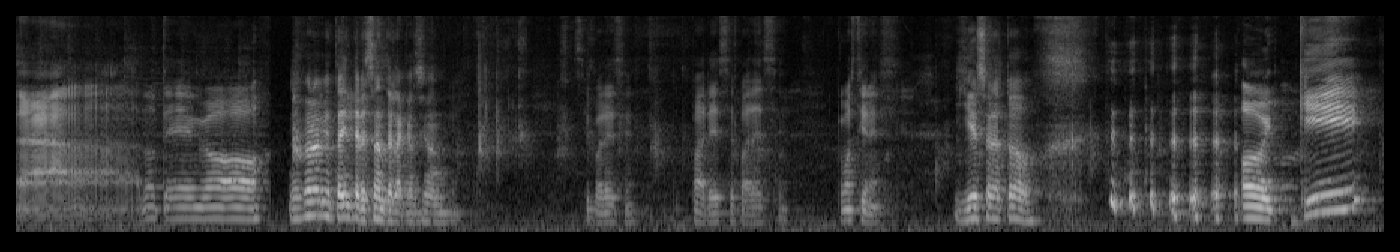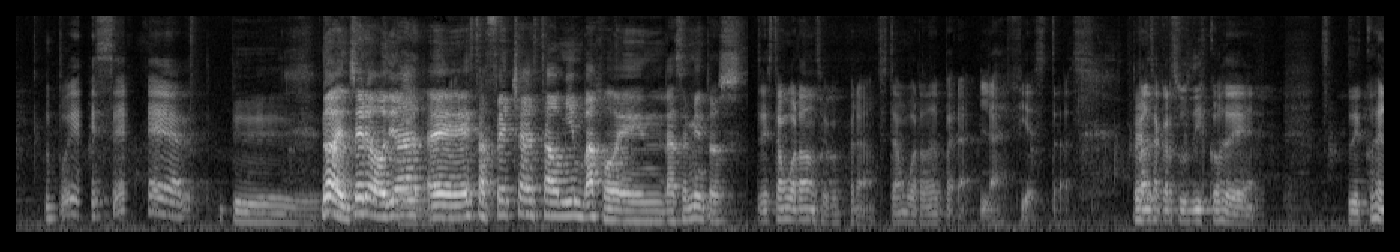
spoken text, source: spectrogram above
Ah, no tengo. Yo creo que está interesante la canción. Sí, parece. Parece, parece. ¿Qué más tienes? Y eso era todo. Ok. No puede ser. Eh, No, en serio, odio, eh, esta fecha ha estado bien bajo en lanzamientos. Están guardándose pues, para, se están guardando para las fiestas. Pero- Van a sacar sus discos de sus discos de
